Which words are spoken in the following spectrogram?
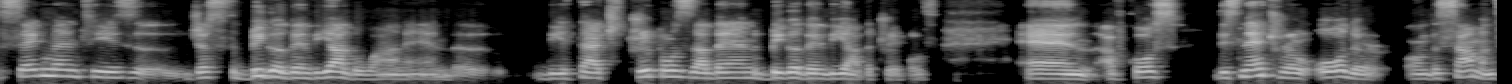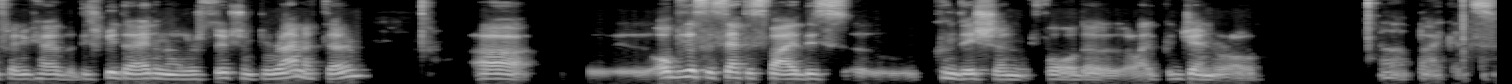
segment is uh, just bigger than the other one, and uh, the attached triples are then bigger than the other triples. And of course, this natural order on the summands when you have a discrete diagonal restriction parameter uh, obviously satisfy this uh, condition for the like general uh, packets.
